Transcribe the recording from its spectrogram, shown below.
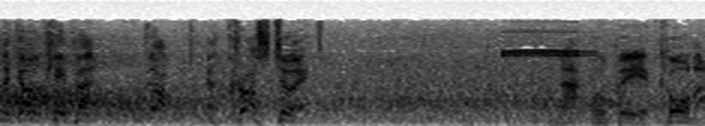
And the goalkeeper got across to it. And that will be a corner.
